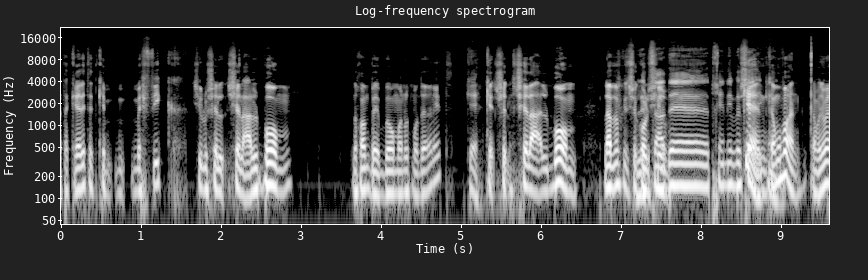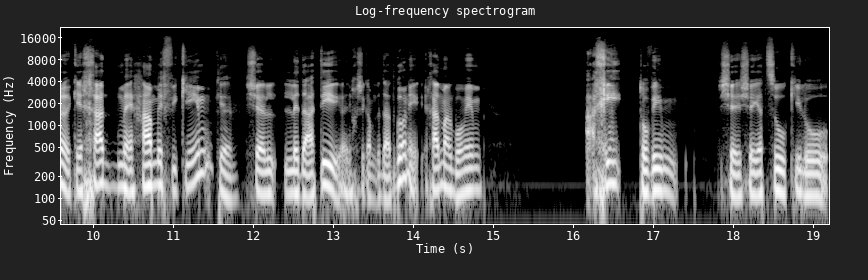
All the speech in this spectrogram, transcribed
אתה קרדיטד כמפיק, כאילו, של- האלבום, נכון? באומנות מודרנית? כן. של, של האלבום, לאו דווקא של כל שיר. לצד אה, טחיני ושי. כן, כמובן. אבל אני אומר, כאחד מהמפיקים כן. של, לדעתי, אני חושב שגם לדעת גוני, אחד מהאלבומים הכי טובים שיצאו, כאילו,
